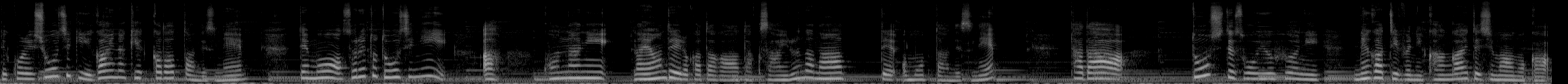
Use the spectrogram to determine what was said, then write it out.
でこれ正直意外な結果だったんですね。でもそれと同時にあこんなに悩んでいる方がたくさんいるんだなって思ったんですね。ただどうしてそういうふうにネガティブに考えてしまうのか。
